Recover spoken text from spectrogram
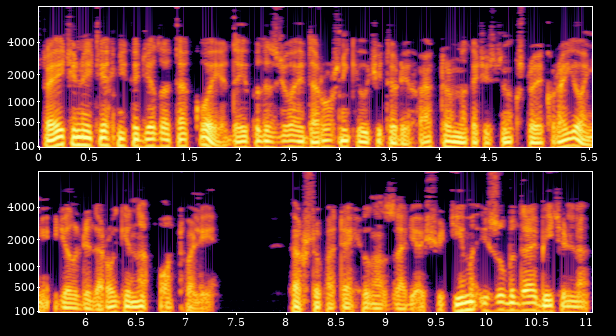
Строительная техника – дело такое, да и, подозреваю, дорожники учитывали фактор многочисленных строек в районе и делали дороги на отвали. Так что потряхивал нас сзади ощутимо и зубодробительно,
